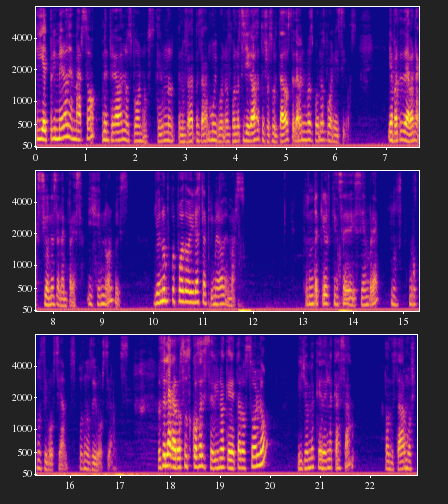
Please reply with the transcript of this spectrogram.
Y el primero de marzo me entregaban los bonos, que, uno, nos, daban muy buenos bonos. Si llegabas a tus resultados, te daban unos bonos buenísimos. Y aparte te daban acciones de la empresa. Dije, no, Luis, yo no puedo ir hasta el primero de marzo pues no te quiero el 15 de diciembre, nos, nos, divorciamos, pues nos divorciamos. Entonces él agarró sus cosas y se vino a Querétaro solo y yo me quedé en la casa donde estábamos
